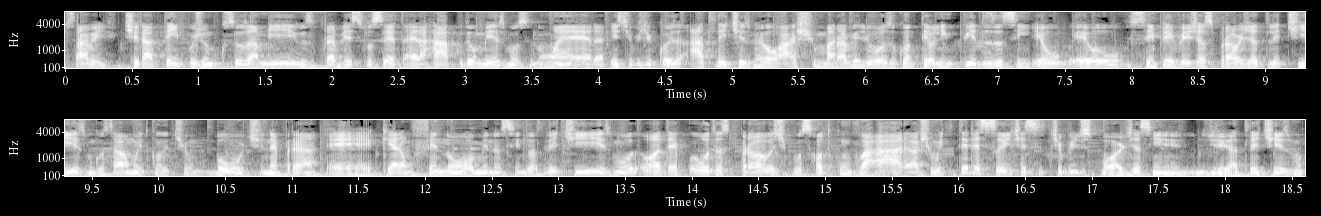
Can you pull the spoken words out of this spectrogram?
sabe, tirar tempo junto com seus amigos, pra ver se você era rápido mesmo ou se não era, esse tipo de coisa. Atletismo eu acho maravilhoso. Quando tem Olimpíadas assim, eu, eu sempre vejo as provas de atletismo. Gostava muito quando tinha um Bolt, né? Pra, é, que era um fenômeno, assim, do atletismo, ou, ou até outras provas, tipo salto com vara. Eu acho muito interessante esse tipo de esporte, assim, de atletismo.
